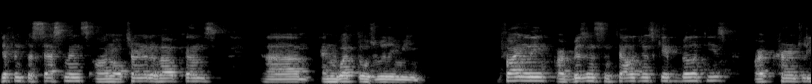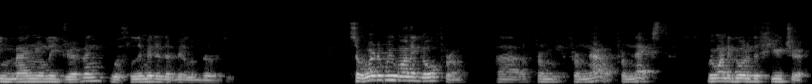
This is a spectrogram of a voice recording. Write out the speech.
different assessments on alternative outcomes um, and what those really mean. Finally, our business intelligence capabilities are currently manually driven with limited availability. So where do we want to go from? Uh, from from now, from next. We want to go to the future.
